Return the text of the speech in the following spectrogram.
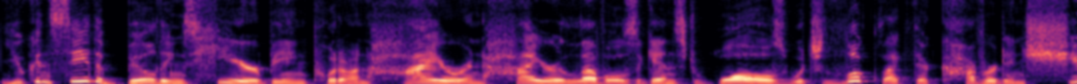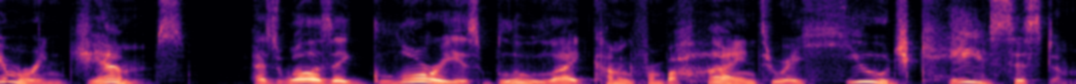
You can see the buildings here being put on higher and higher levels against walls which look like they're covered in shimmering gems as well as a glorious blue light coming from behind through a huge cave system.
